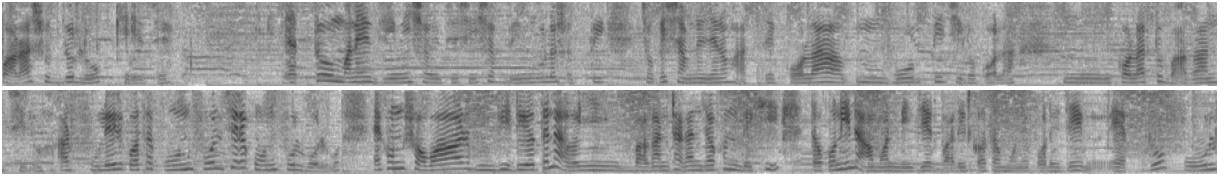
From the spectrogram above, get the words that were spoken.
পাড়া শুদ্ধ লোক খেয়েছে। এত মানে জিনিস হয়েছে সেই সব দিনগুলো সত্যি চোখের সামনে যেন ভাসছে। কলা ভর্তি ছিল কলা। কলার তো বাগান ছিল। আর ফুলের কথা কোন ফুল ছেড়ে কোন ফুল বলব? এখন সবার ভিডিওতে না ওই বাগান ঠাগান যখন দেখি, তখনই না আমার নিজের বাড়ির কথা মনে পড়ে যে, এত ফুল,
